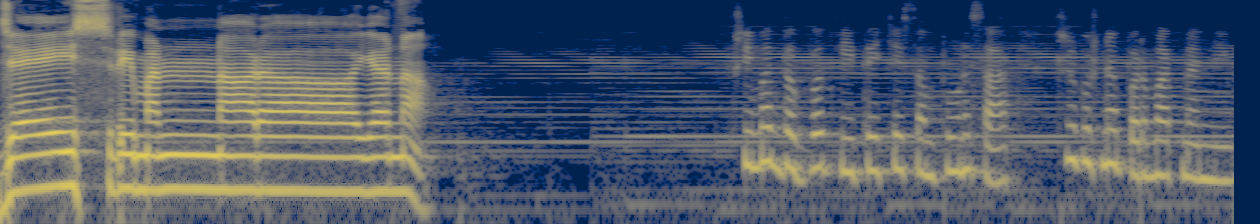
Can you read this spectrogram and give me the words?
जय श्रीमन्नारायण श्रीमद भगवद्गीतेचे संपूर्ण सार श्रीकृष्ण परमात्म्यांनी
